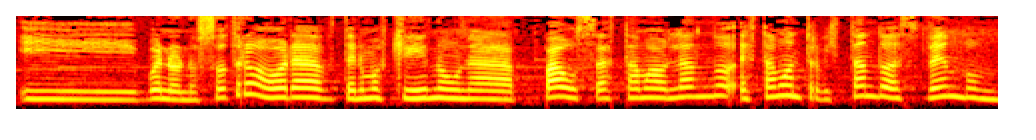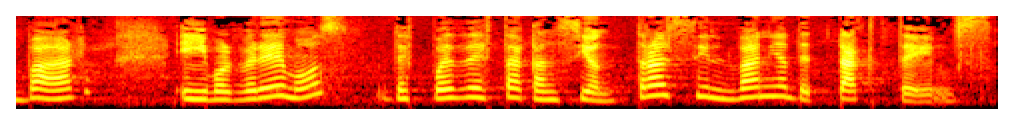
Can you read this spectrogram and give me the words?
Y bueno, nosotros ahora tenemos que irnos a una pausa. Estamos hablando, estamos entrevistando a Sven Bombard y volveremos después de esta canción, Transylvania de Tactales.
